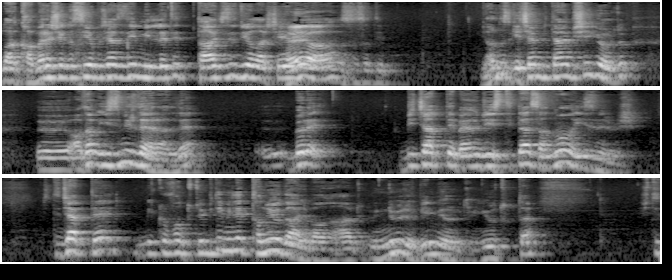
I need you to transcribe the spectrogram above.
Ulan kamera şakası yapacağız diye milleti taciz ediyorlar. Şey yapıyorlar, ya. anasını satayım. Yalnız geçen bir tane bir şey gördüm. Ee, adam İzmir'de herhalde. Ee, böyle bir cadde. Ben önce İstiklal sandım ama İzmir'miş. İşte cadde mikrofon tutuyor. Bir de millet tanıyor galiba onu. Artık ünlü müdür bilmiyorum ki YouTube'da. İşte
